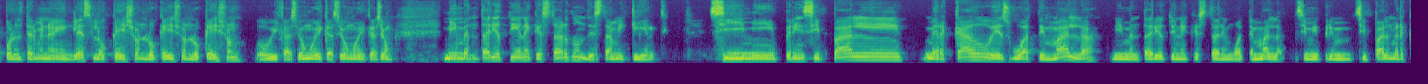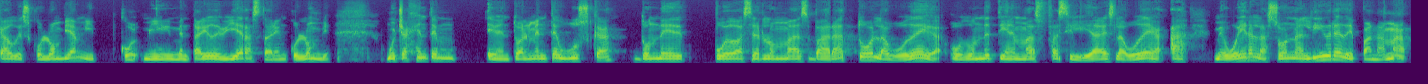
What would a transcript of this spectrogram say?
por el término en inglés, location, location, location, ubicación, ubicación, ubicación. Mi inventario tiene que estar donde está mi cliente. Si mi principal mercado es Guatemala, mi inventario tiene que estar en Guatemala. Si mi principal mercado es Colombia, mi, mi inventario debiera estar en Colombia. Mucha gente eventualmente busca dónde puedo hacerlo más barato la bodega o dónde tiene más facilidades la bodega. Ah, me voy a ir a la zona libre de Panamá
